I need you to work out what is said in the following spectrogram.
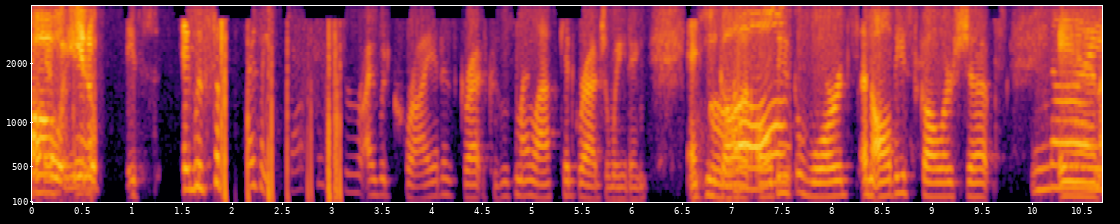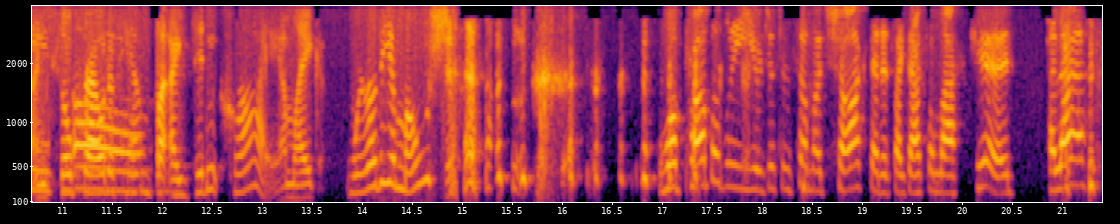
Oh, you know, it's it was surprising sure I would cry at his grad because it was my last kid graduating, and he got all these awards and all these scholarships. Nice. And I'm so proud oh. of him, but I didn't cry. I'm like, where are the emotions? well, probably you're just in so much shock that it's like that's the last kid. Hello,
